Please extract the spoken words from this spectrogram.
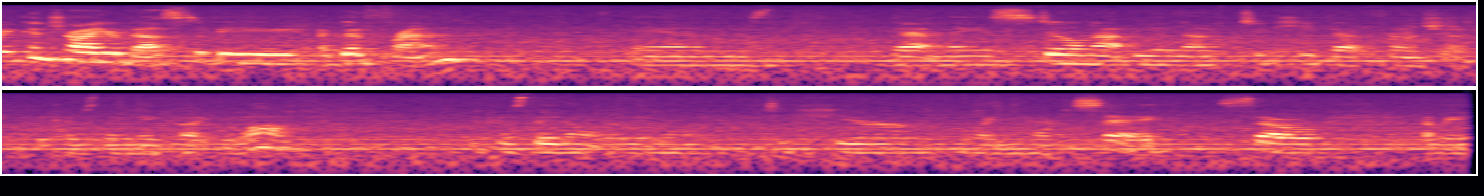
We can try your best to be a good friend, and that may still not be enough to keep that friendship, because they may cut you off, because they don't really want to hear what you have to say. So, I mean,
